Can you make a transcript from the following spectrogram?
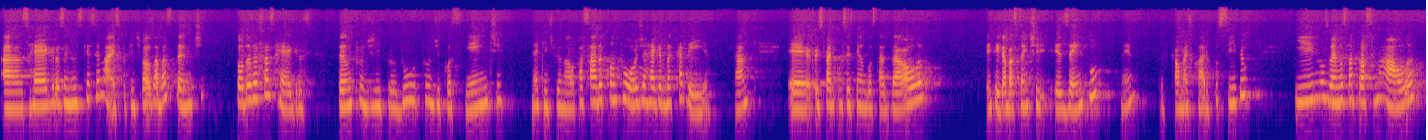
as regras e não esquecer mais, porque a gente vai usar bastante todas essas regras, tanto de produto, de quociente, né, que a gente viu na aula passada, quanto hoje a regra da cadeia, tá? É, eu espero que vocês tenham gostado da aula, tentei dar bastante exemplo, né, para ficar o mais claro possível, e nos vemos na próxima aula.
